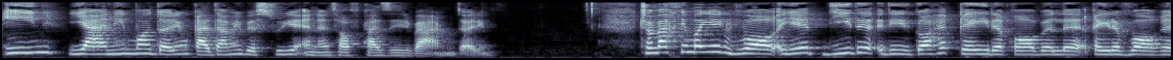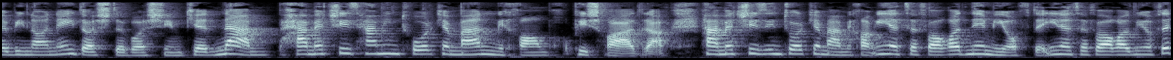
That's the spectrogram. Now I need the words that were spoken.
این یعنی ما داریم قدمی به سوی انعطاف پذیری برمیداریم چون وقتی ما یک یه دید دیدگاه غیر قابل غیر واقع بینانه ای داشته باشیم که نه همه چیز همینطور که من می‌خوام پیش خواهد رفت. همه چیز اینطور که من می‌خوام. این اتفاقات نمیفته این اتفاقات میفته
